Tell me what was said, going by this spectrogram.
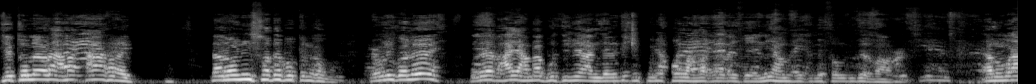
যে তোলে ওরা আমার খাওয়া হয় তার রনির সাথে প্রথম খাব রনি বলে ভাই আমরা প্রতিদিন আনবে কিছু কিনে করলাম আমরা খাওয়া দেয়নি আমরা এখানে সৌদিদের বাবা আমরা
